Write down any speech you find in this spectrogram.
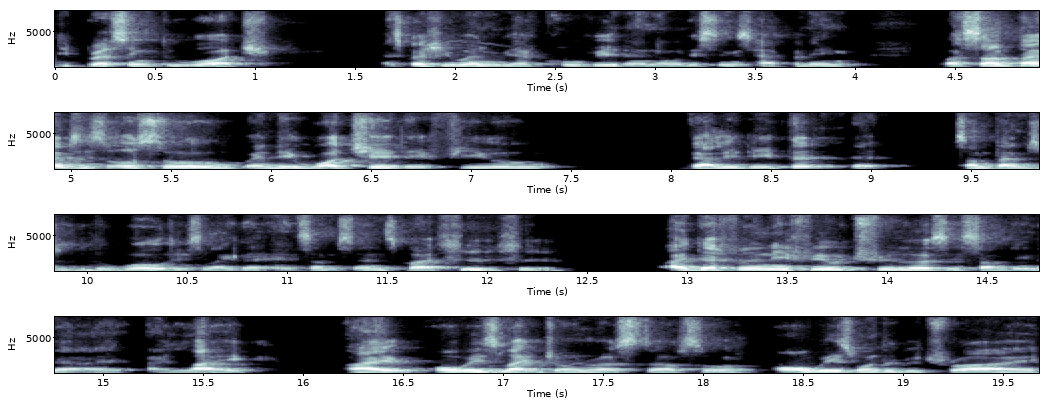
depressing to watch, especially when we have COVID and all these things happening. But sometimes it's also when they watch it, they feel validated that sometimes the world is like that in some sense. But I definitely feel thrillers is something that I, I like. I always like genre stuff, so I've always wanted to try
